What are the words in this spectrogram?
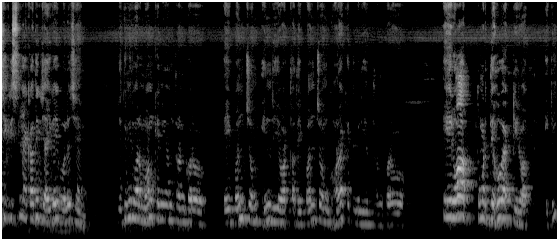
শ্রীকৃষ্ণ একাধিক জায়গায় বলেছেন যে তুমি তোমার মনকে নিয়ন্ত্রণ করো। এই পঞ্চম ইন্দ্রিয় অর্থাৎ এই পঞ্চম ঘোড়াকে তুমি নিয়ন্ত্রণ করো। এই রথ, তোমার দেহ একটি রথ, এটাই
